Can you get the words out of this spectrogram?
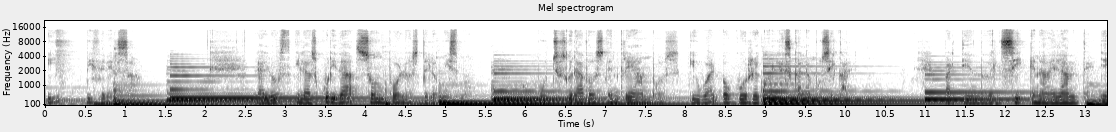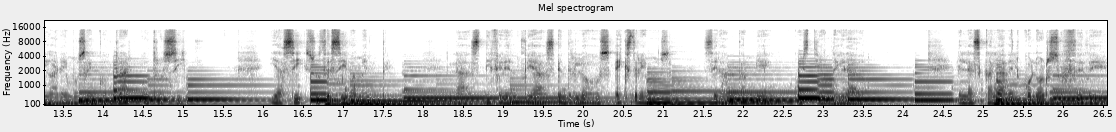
y viceversa. La luz y la oscuridad son polos de lo mismo muchos grados entre ambos. Igual ocurre con la escala musical. Partiendo del sí en adelante llegaremos a encontrar otro sí. Y así sucesivamente. Las diferencias entre los extremos serán también cuestión de grado. En la escala del color sucede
